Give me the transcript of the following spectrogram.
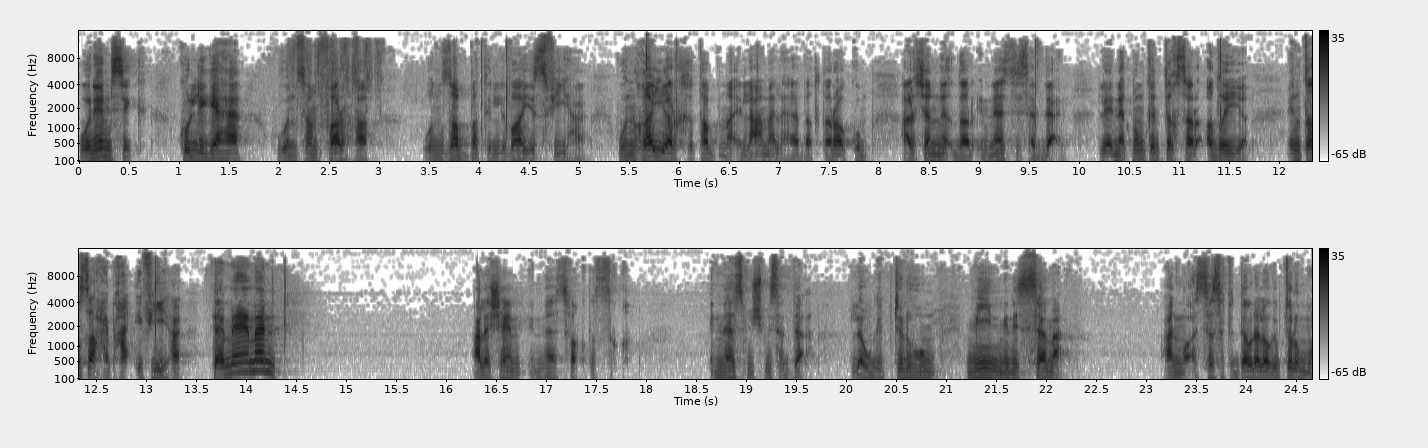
ونمسك كل جهة ونصنفرها ونظبط اللي بايظ فيها ونغير خطابنا اللي عمل هذا التراكم علشان نقدر الناس تصدقنا. لأنك ممكن تخسر قضية أنت صاحب حق فيها تماما علشان الناس فقد الثقة. الناس مش مصدقة. لو جبت لهم مين من السماء عن مؤسسة في الدولة لو جبت لهم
